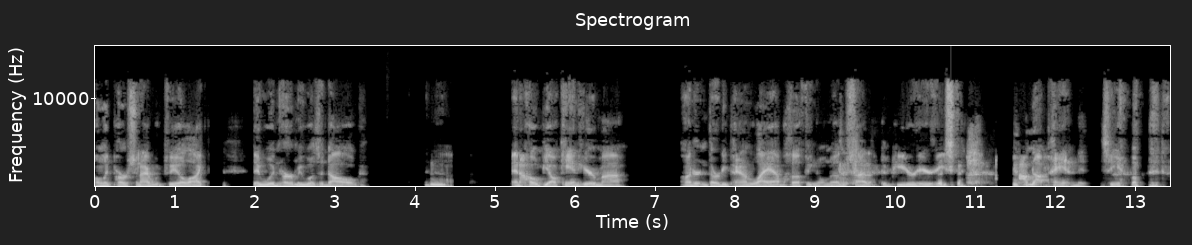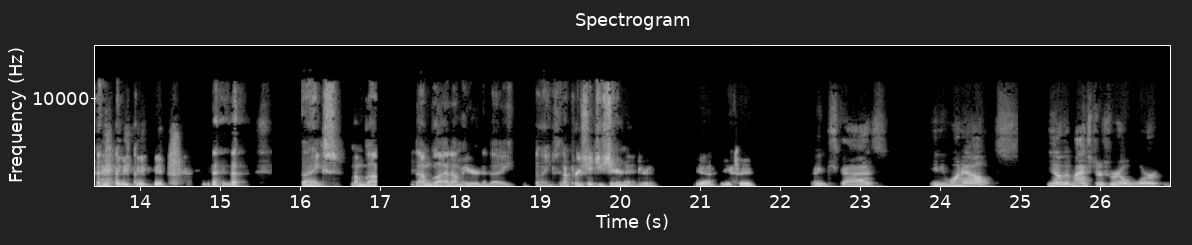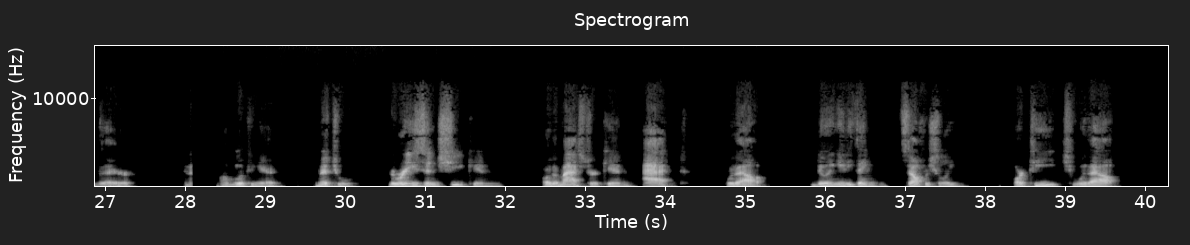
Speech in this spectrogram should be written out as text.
only person I would feel like they wouldn't hurt me was a dog. Mm-hmm. Uh, and I hope y'all can't hear my 130 pound lab huffing on the other side of the computer here. He's, I'm not panting it. it's him. Thanks. I'm glad, I'm glad I'm here today. Thanks. And I appreciate you sharing that, Drew. Yeah, you too. Thanks, guys. Anyone else? You know, the master's real work there. I'm looking at Mitchell. The reason she can, or the master can act without doing anything selfishly or teach without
